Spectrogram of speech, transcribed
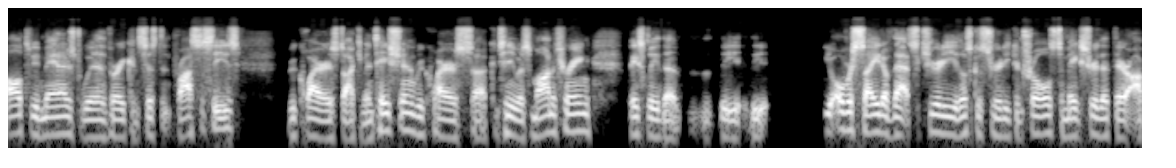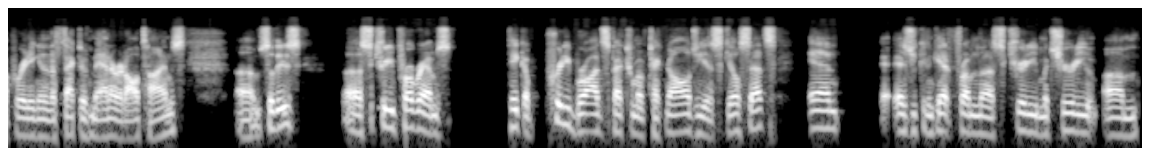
all to be managed with very consistent processes. Requires documentation. Requires uh, continuous monitoring. Basically, the the the the oversight of that security, those security controls, to make sure that they're operating in an effective manner at all times. Um, so these uh, security programs take a pretty broad spectrum of technology and skill sets. And as you can get from the security maturity um,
